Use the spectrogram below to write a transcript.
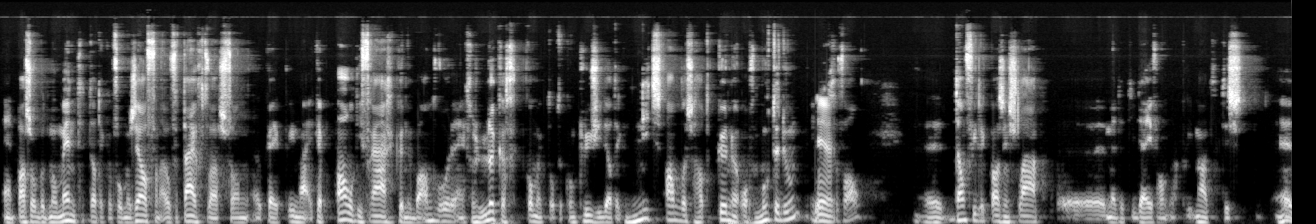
En pas op het moment dat ik er voor mezelf van overtuigd was van oké prima, ik heb al die vragen kunnen beantwoorden en gelukkig kom ik tot de conclusie dat ik niets anders had kunnen of moeten doen in Ja. dit geval. Eh, dan viel ik pas in slaap eh, met het idee van nou, prima, het is hè,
